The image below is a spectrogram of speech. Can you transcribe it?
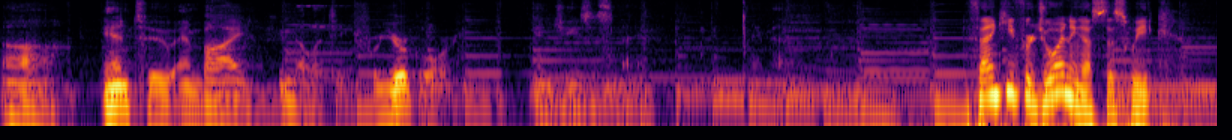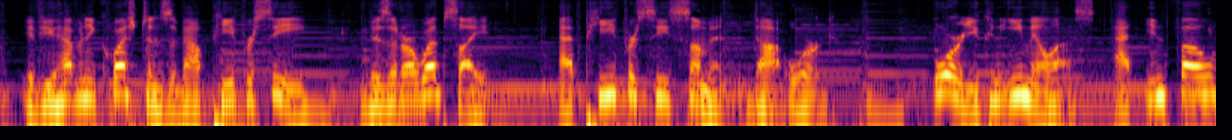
uh, into and by humility for your glory. In Jesus' name, amen. Thank you for joining us this week. If you have any questions about P4C, visit our website at p4csummit.org or you can email us at info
